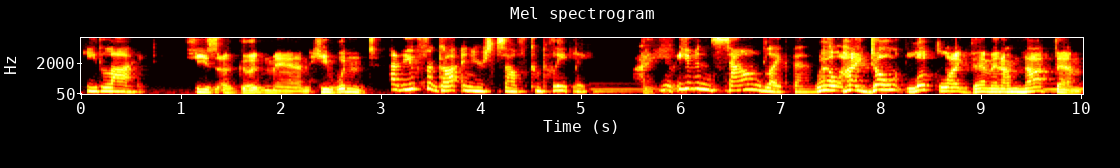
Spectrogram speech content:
he lied. He's a good man. He wouldn't. Have you forgotten yourself completely? I... You even sound like them. Well, I don't look like them, and I'm not them.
